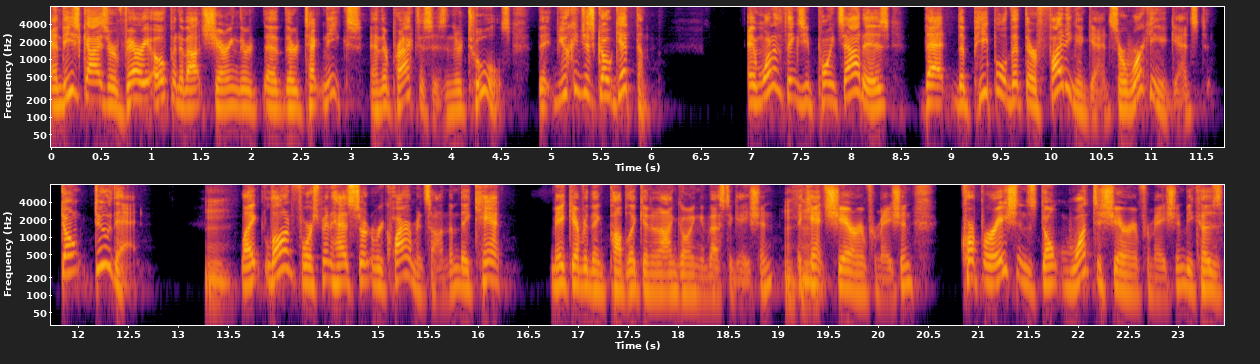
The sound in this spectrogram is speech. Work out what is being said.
And these guys are very open about sharing their uh, their techniques and their practices and their tools. That you can just go get them. And one of the things he points out is that the people that they're fighting against or working against don't do that. Hmm. Like law enforcement has certain requirements on them. They can't make everything public in an ongoing investigation. They Mhm. can't share information. Corporations don't want to share information because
